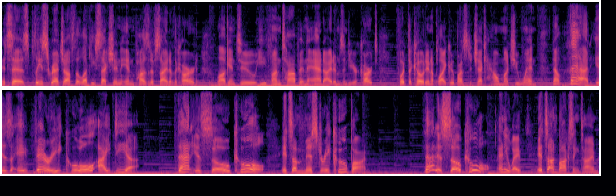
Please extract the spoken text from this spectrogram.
It says, please scratch off the lucky section in positive side of the card, log into eFun Top and add items into your cart, put the code in apply coupons to check how much you win. Now that is a very cool idea. That is so cool. It's a mystery coupon. That is so cool. Anyway, it's unboxing time,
